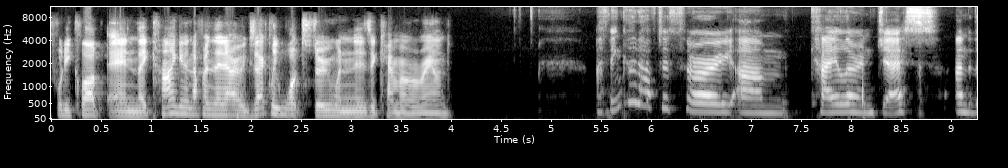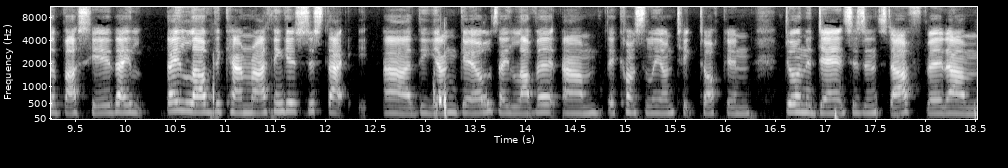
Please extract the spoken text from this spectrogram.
Footy Club, and they can't get enough, and they know exactly what to do when there's a camera around. I think I'd have to throw um, Kayla and Jess under the bus here. They they love the camera. I think it's just that uh, the young girls they love it. Um, they're constantly on TikTok and doing the dances and stuff. But um,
